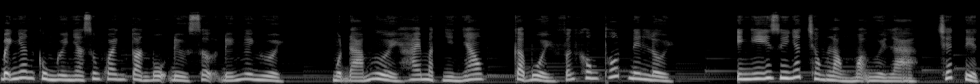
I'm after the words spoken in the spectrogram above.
Bệnh nhân cùng người nhà xung quanh toàn bộ đều sợ đến ngây người. Một đám người hai mặt nhìn nhau, cả buổi vẫn không thốt nên lời. Ý nghĩ duy nhất trong lòng mọi người là chết tiệt.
